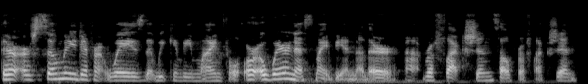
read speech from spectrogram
There are so many different ways that we can be mindful, or awareness might be another uh, reflection, self reflection.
